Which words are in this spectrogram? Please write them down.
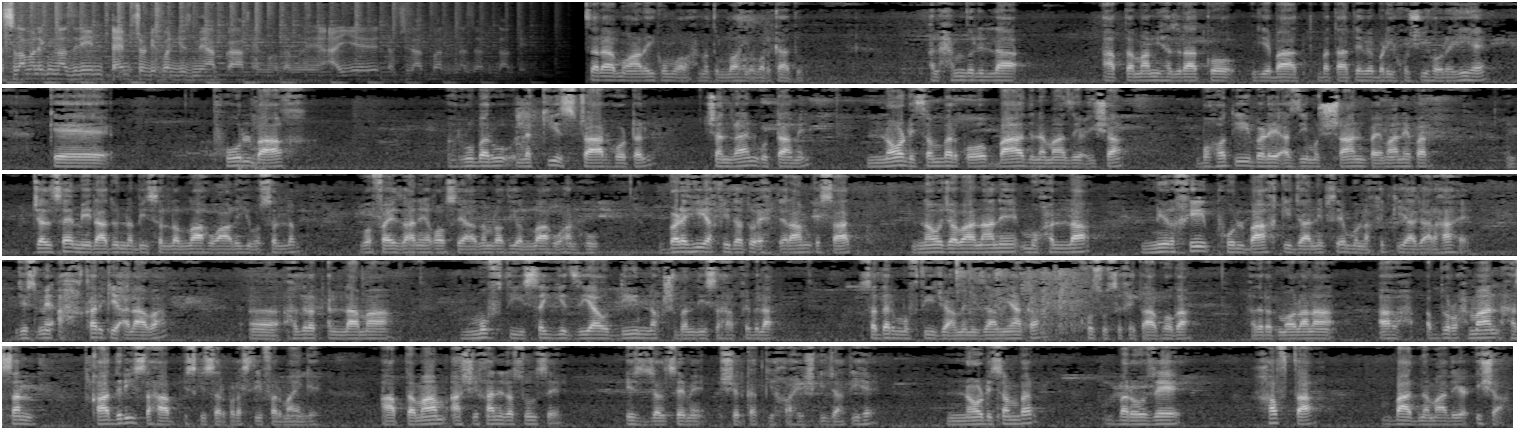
वालेकुम नाजरीन, times 24 news में आपका खैर मकदम है। आइए तफसीलात पर नज़र डालते हैं। वरहमल वबरक अल्हम्दुलिल्लाह, आप तमामी हजरात को ये बात बताते हुए बड़ी खुशी हो रही है कि फूल बाग, रूबरू lucky star hotel, Chandrayaan Gutta में 9 दिसंबर को बाद नमाज़ ईशा बहुत ही बड़े अजीम शान पैमाने पर जलसा मीलादुलनबी सल्लल्लाहु अलैहि वसल्लम व फैज़ान गौस आज़म अल्लाह बड़े ही अकीदत व एहतराम के साथ नौजवानान मोहल्ला निरखी फूलबाग की जानब से मुनद किया जा रहा है, जिसमें अहकर के अलावा हज़रत अल्लामा मुफ्ती सैयद ज़ियाउद्दीन नक्शबंदी साहब क़िबला, सदर मुफ्ती जाम निज़ामिया का खसूस खिताब होगा। हज़रत मौलाना अब्दुलरहमान हसन कादरी साहब इसकी सरपरस्ती फरमाएँगे। आप तमाम आशिकान रसूल से इस जलसे में शिरकत की ख्वाहिश की जाती है। 9 दिसंबर बरोज़ हफ़्ता बाद नमाज़ ईशा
